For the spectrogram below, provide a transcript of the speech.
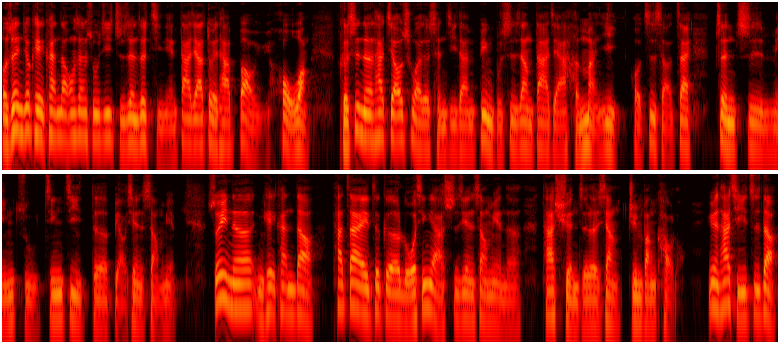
哦，所以你就可以看到翁山书记执政这几年，大家对他抱以厚望。可是呢，他交出来的成绩单并不是让大家很满意。哦，至少在政治、民主、经济的表现上面。所以呢，你可以看到他在这个罗兴亚事件上面呢，他选择了向军方靠拢，因为他其实知道。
